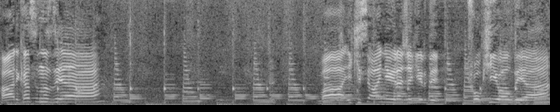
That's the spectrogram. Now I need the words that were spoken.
Harikasınız ya. Vay ikisi aynı viraja girdi. Çok iyi oldu ya.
